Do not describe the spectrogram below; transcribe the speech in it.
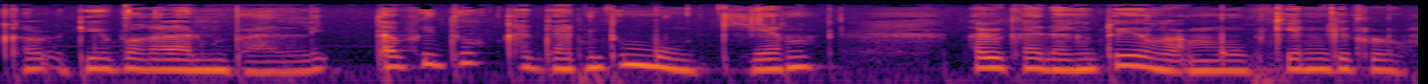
kalau dia bakalan balik. Tapi tuh kadang tuh mungkin tapi kadang tuh ya nggak mungkin gitu loh.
